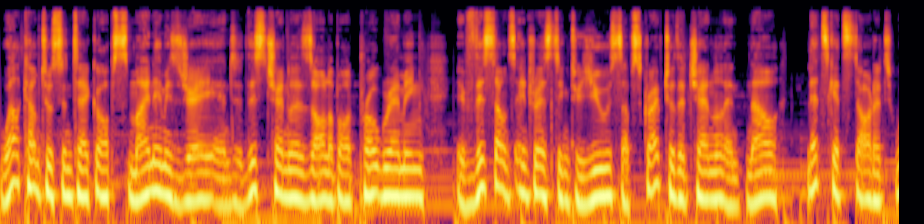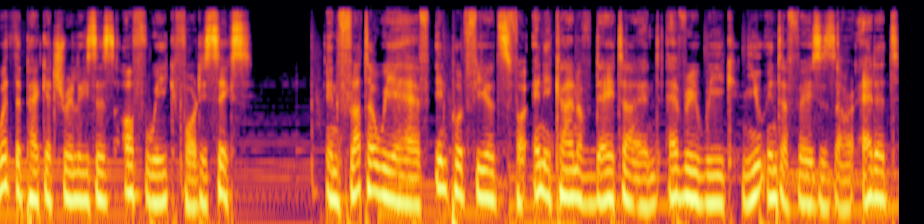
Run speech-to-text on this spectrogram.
Welcome to SyntacOps, my name is Jay and this channel is all about programming. If this sounds interesting to you, subscribe to the channel and now let's get started with the package releases of week 46. In Flutter we have input fields for any kind of data and every week new interfaces are added.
